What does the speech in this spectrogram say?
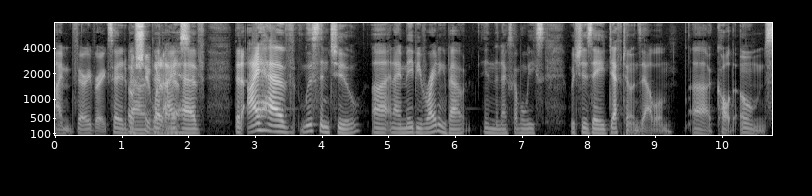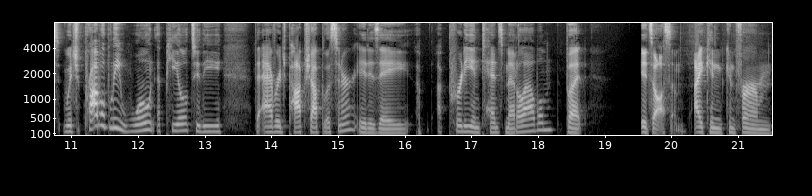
I'm very very excited Oh, about shoot, what that I I have that I have listened to uh, and I may be writing about in the next couple weeks, which is a Deftones album uh, called Ohms, which probably won't appeal to the the average pop shop listener. It is a, a a pretty intense metal album, but it's awesome. I can confirm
